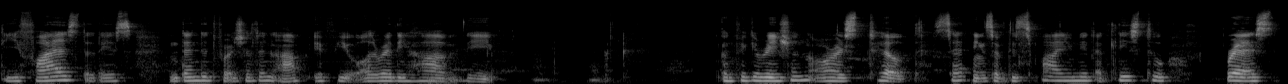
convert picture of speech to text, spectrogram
the files that is intended for ShellTun app if you already have the configuration or stealth settings of this file you need at least to press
